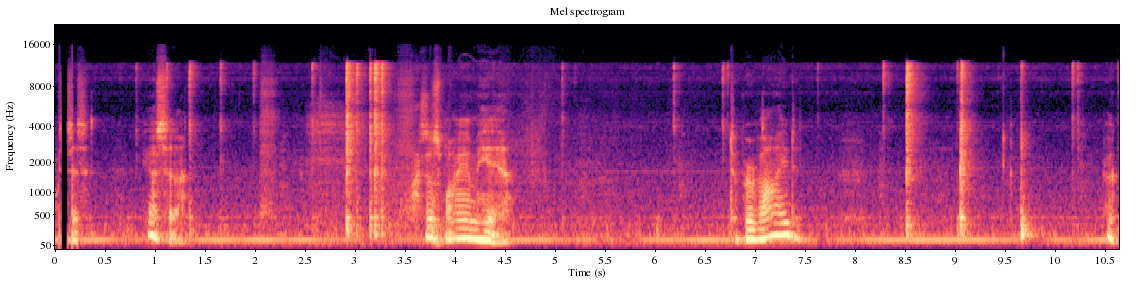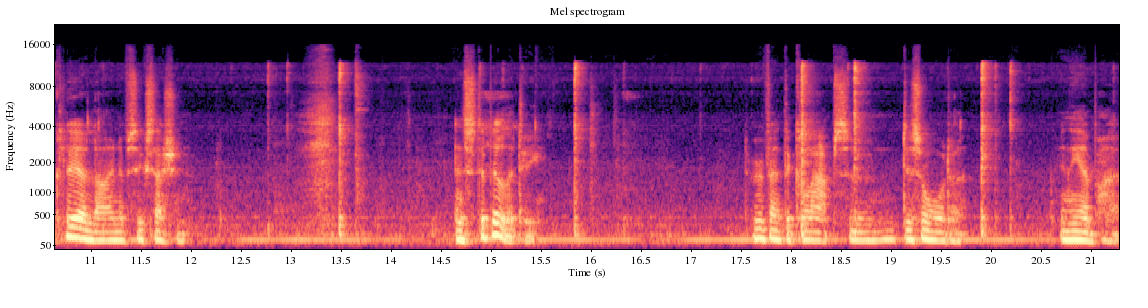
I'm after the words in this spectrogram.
He says, Yes, sir. That is why I'm here. To provide a clear line of succession and stability to prevent the collapse of disorder in the empire.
